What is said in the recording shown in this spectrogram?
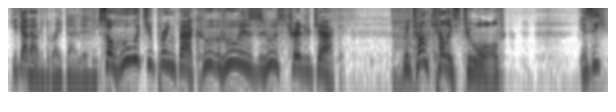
He got out at the right time, didn't he? So who would you bring back? Who who is who is Trader Jack? I mean, Tom Kelly's too old. Is he?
